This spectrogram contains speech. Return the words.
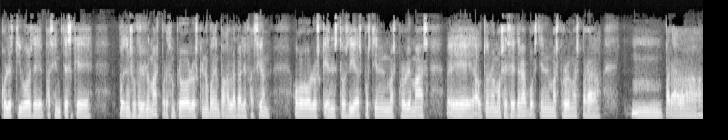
colectivos de pacientes que pueden sufrirlo más, por ejemplo, los que no pueden pagar la calefacción o los que en estos días pues tienen más problemas eh, autónomos, etcétera, pues tienen más problemas para mm, para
